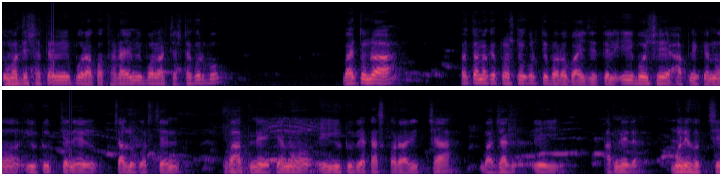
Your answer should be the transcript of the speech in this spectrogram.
তোমাদের সাথে আমি পুরো কথাটাই আমি বলার চেষ্টা করব। ভাই, তোমরা হয়তো আমাকে প্রশ্ন করতে পারো, ভাই, যে তাহলে এই বয়সে আপনি কেন ইউটিউব চ্যানেল চালু করছেন বা আপনি কেন এই ইউটিউবে কাজ করার ইচ্ছা বা যা এই আপনার মনে হচ্ছে?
